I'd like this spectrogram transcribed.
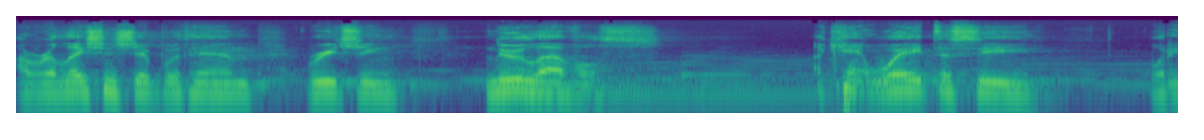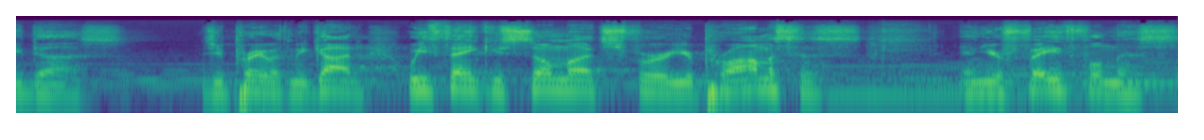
our relationship with Him reaching new levels. I can't wait to see what He does. Would you pray with me? God, we thank you so much for your promises and your faithfulness.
